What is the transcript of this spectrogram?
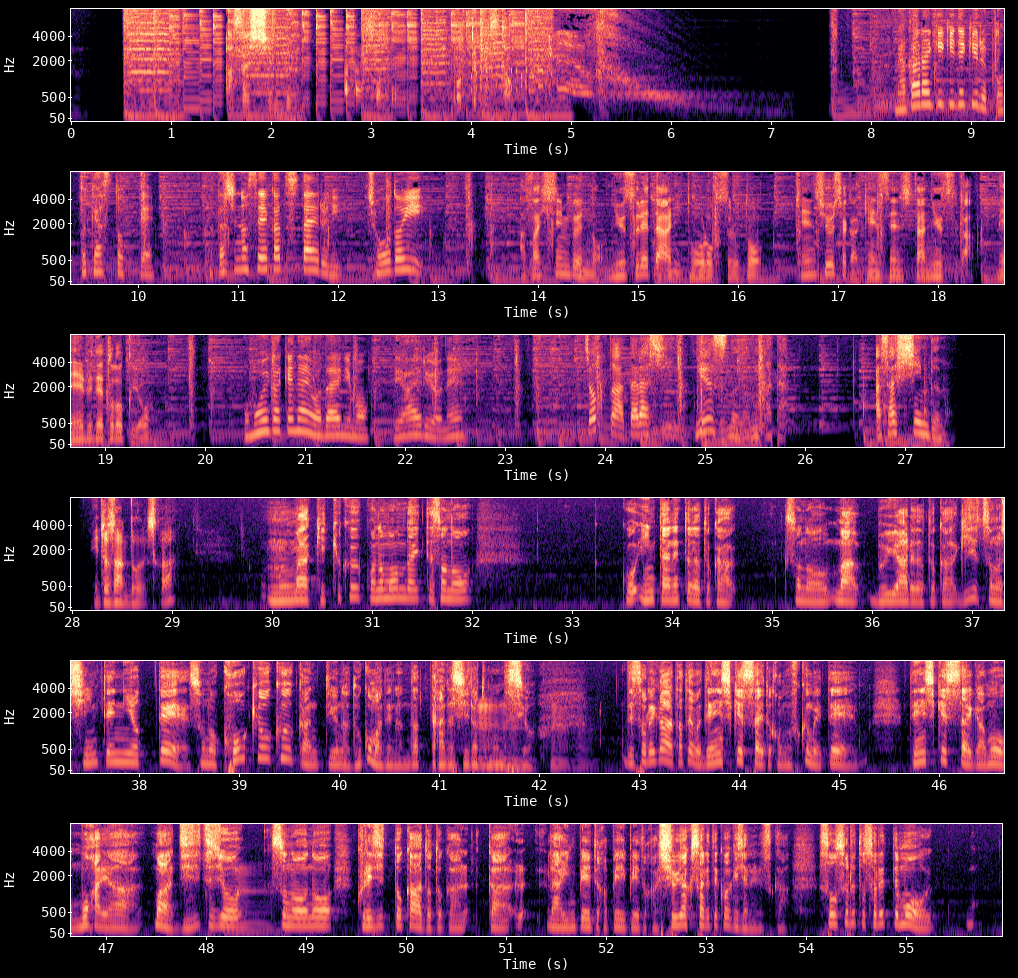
朝日新聞。ポッドキャスト。ながら聞きできるポッドキャストって私の生活スタイルにちょうどいい。朝日新聞のニュースレターに登録すると編集者が厳選したニュースがメールで届くよ思いがけない話題にも出会えるよね。ちょっと新しいニュースの読み方。朝日新聞。伊藤さんどうですか？うんまあ、結局、この問題ってそのこうインターネットだとかその、まあ、VR だとか技術の進展によってその公共空間っていうのはどこまでなんだって話だと思うんですよ。でそれが例えば電子決済とかも含めて電子決済がもうもはや、まあ、事実上、そののクレジットカードとかが LINEPay とか PayPay とか集約されていくわけじゃないですか。そうするとそれってもう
